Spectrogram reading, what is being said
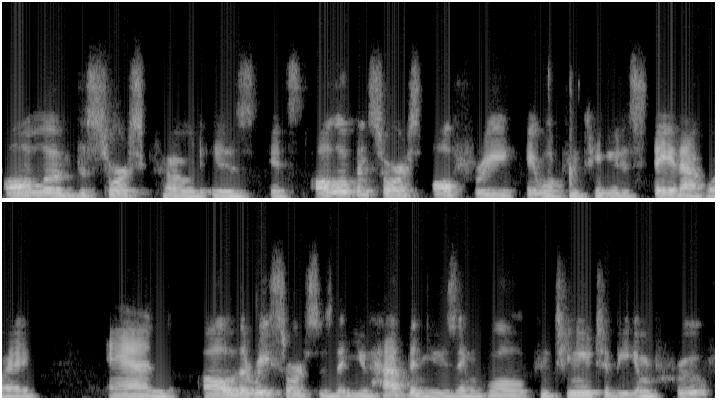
all of the source code is, it's all open source, all free. It will continue to stay that way. And all of the resources that you have been using will continue to be improved.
